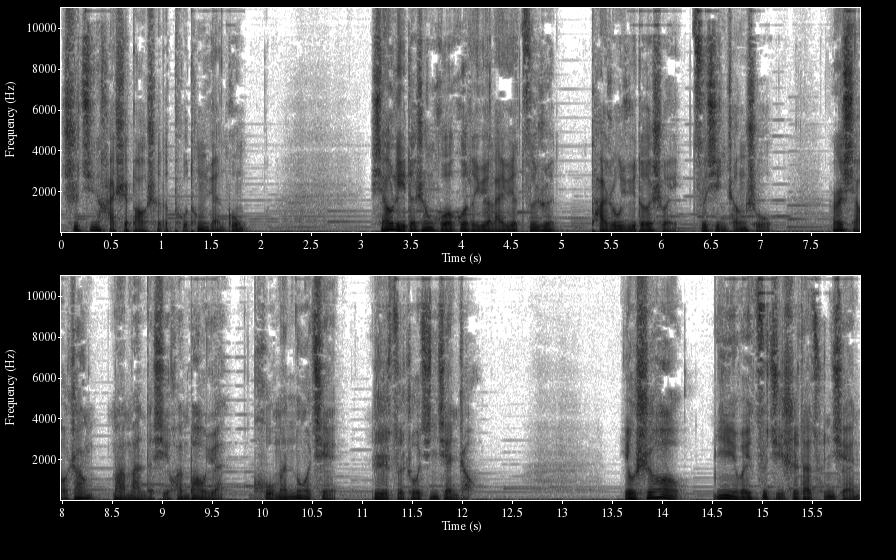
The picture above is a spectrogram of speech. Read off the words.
至今还是报社的普通员工。小李的生活过得越来越滋润，他如鱼得水，自信成熟，而小张慢慢的喜欢抱怨。苦闷懦怯，日子捉襟见肘。有时候你以为自己是在存钱，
